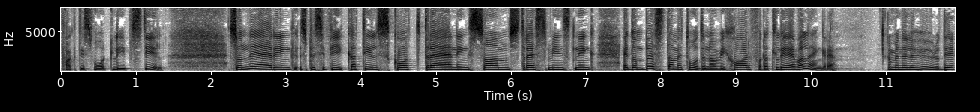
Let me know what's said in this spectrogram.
faktiskt vårt livsstil. Så näring, specifika tillskott, träning, sömn, stressminskning är de bästa metoderna vi har för att leva längre. Ja men eller hur. Det,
